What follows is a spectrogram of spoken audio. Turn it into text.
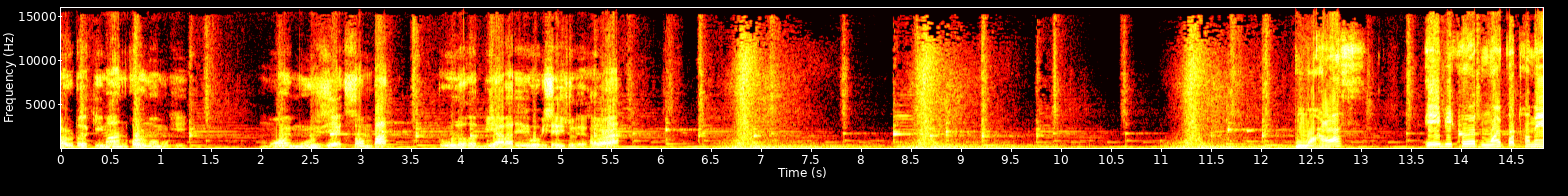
আৰু তই কিমান কৰ্মমুখী। মই মোৰ জীয়েক চম্পাক তোৰ লগত বিয়া পাতি দিব বিচাৰিছো ডেকা ল'ৰা। মহাৰাজ এই বিষয়ত মই প্ৰথমে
